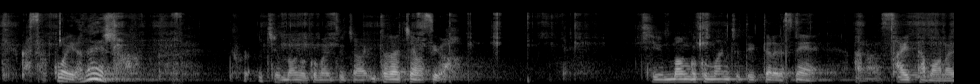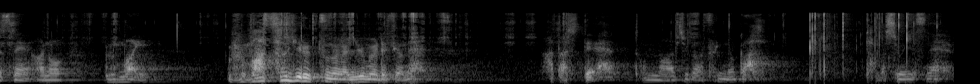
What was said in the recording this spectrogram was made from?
ていうかそこはいらないでしょ。ほら10万石まんじゃあいただいちゃいますよ。10万石まんじゅうって言ったらですねあの埼玉のですねあのうまいうますぎるっつうのが有名ですよね。果たしてどんな味がするのか楽しみですね。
